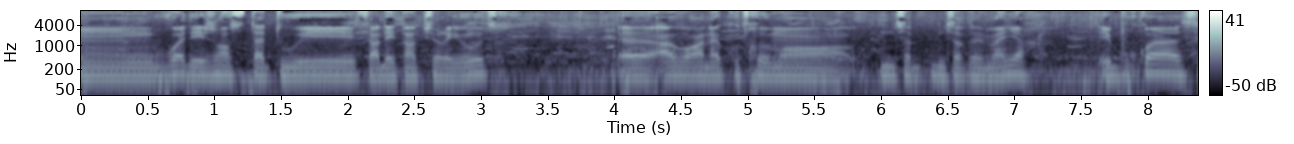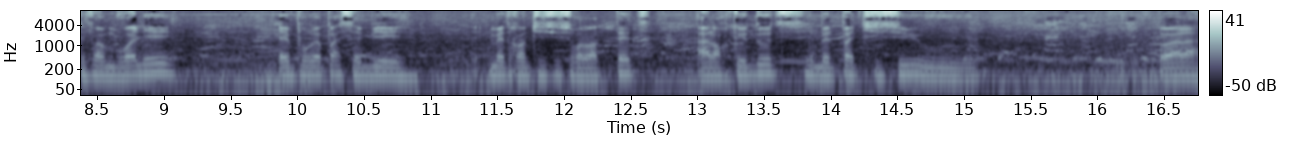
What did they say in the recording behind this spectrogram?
On voit des gens se tatouer, faire des teintures et autres, euh, avoir un accoutrement d'une cer- d'une certaine manière. Et pourquoi ces femmes voilées, elles pourraient pas s'habiller, mettre un tissu sur leur tête, alors que d'autres ne mettent pas de tissu ou. Voilà.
